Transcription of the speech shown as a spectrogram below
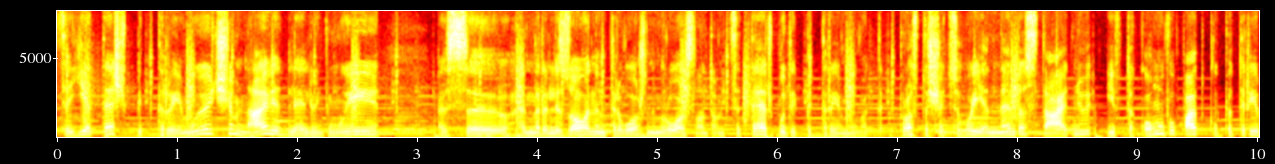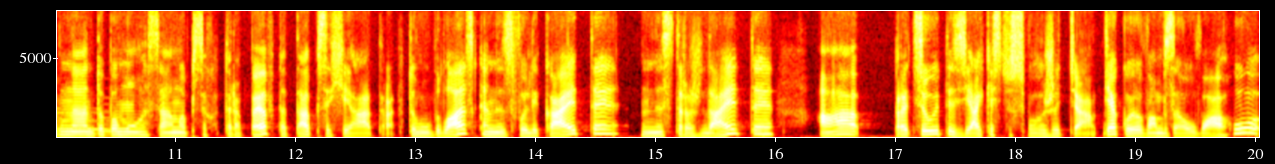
це є теж підтримуючим навіть для людьми з генералізованим тривожним розладом. Це теж буде підтримувати. Просто що цього є недостатньо, і в такому випадку потрібна допомога саме психотерапевта та психіатра. Тому, будь ласка, не зволікайте, не страждайте, а працюйте з якістю свого життя. Дякую вам за увагу.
